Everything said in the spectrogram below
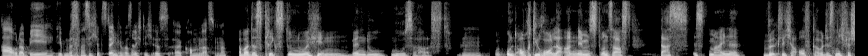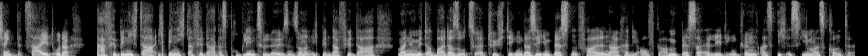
A oder B, eben das, was ich jetzt denke, was richtig ist, äh, kommen lassen. Ne? Aber das kriegst du nur hin, wenn du Muße hast mhm. und, und auch die Rolle annimmst und sagst, das ist meine wirkliche Aufgabe. Das ist nicht verschenkte mhm. Zeit oder dafür bin ich da. Ich bin nicht dafür da, das Problem zu lösen, sondern ich bin dafür da, meine Mitarbeiter so zu ertüchtigen, dass sie im besten Fall nachher die Aufgaben besser erledigen können, als ich es jemals konnte.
